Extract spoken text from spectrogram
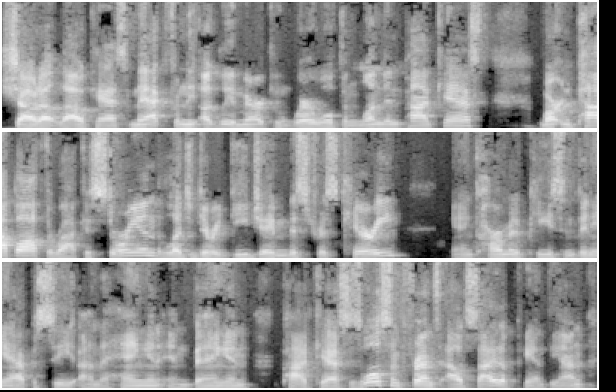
Shout out Loudcast. Mac from the Ugly American Werewolf in London podcast. Martin Popoff, the rock historian, the legendary DJ Mistress Carrie, and Carmine Appice and Vinny Appice on the Hangin' and Bangin' podcast, as well as some friends outside of Pantheon,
